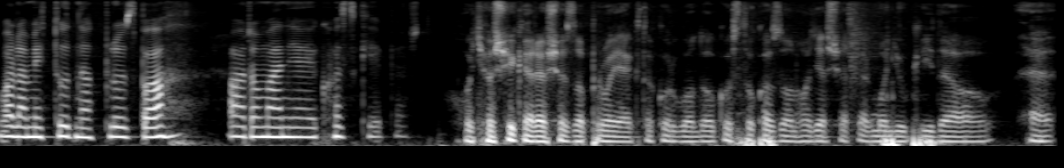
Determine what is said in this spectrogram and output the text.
valamit tudnak pluszba a romániájukhoz képest. Hogyha sikeres ez a projekt, akkor gondolkoztok azon, hogy esetleg mondjuk ide a, e,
